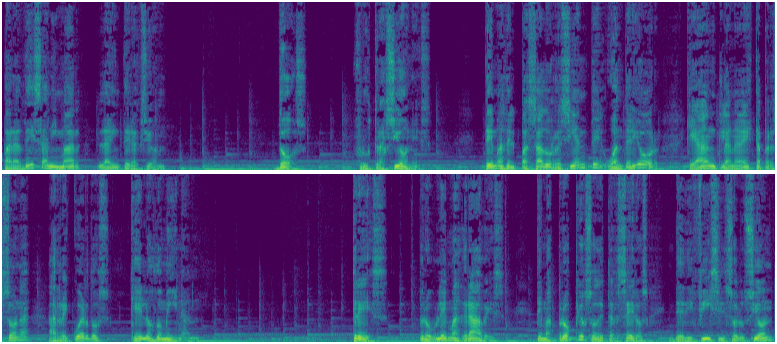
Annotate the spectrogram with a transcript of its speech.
para desanimar la interacción. 2. Frustraciones, temas del pasado reciente o anterior que anclan a esta persona a recuerdos que los dominan. 3. Problemas graves, temas propios o de terceros, de difícil solución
